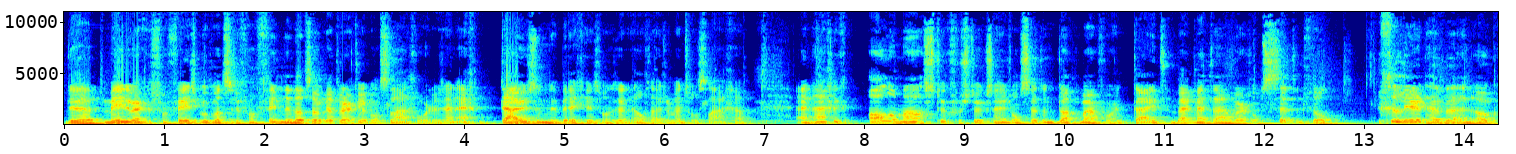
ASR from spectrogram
de medewerkers van Facebook, wat ze ervan vinden dat ze ook daadwerkelijk ontslagen worden. Er zijn echt duizenden berichtjes, want er zijn 11.000 mensen ontslagen. En eigenlijk allemaal, stuk voor stuk, zijn ze ontzettend dankbaar voor hun tijd bij Meta, waar ze ontzettend veel geleerd hebben en ook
